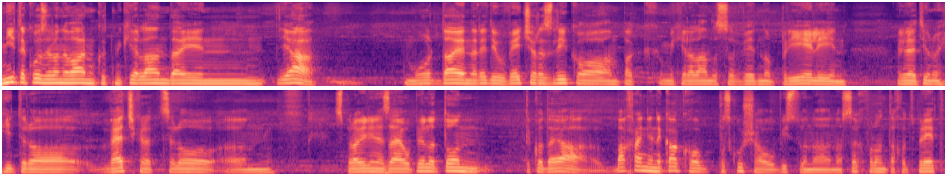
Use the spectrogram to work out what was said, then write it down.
ni tako zelo nevaren kot Mikel Landa. In, ja, morda je naredil večjo razliko, ampak Mikela Landa so vedno prijeli in relativno hitro, večkrat celo um, spravili nazaj v peloton. Tako da ja, Bahrain je nekako poskušal v bistvu na, na vseh frontah odpreti.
